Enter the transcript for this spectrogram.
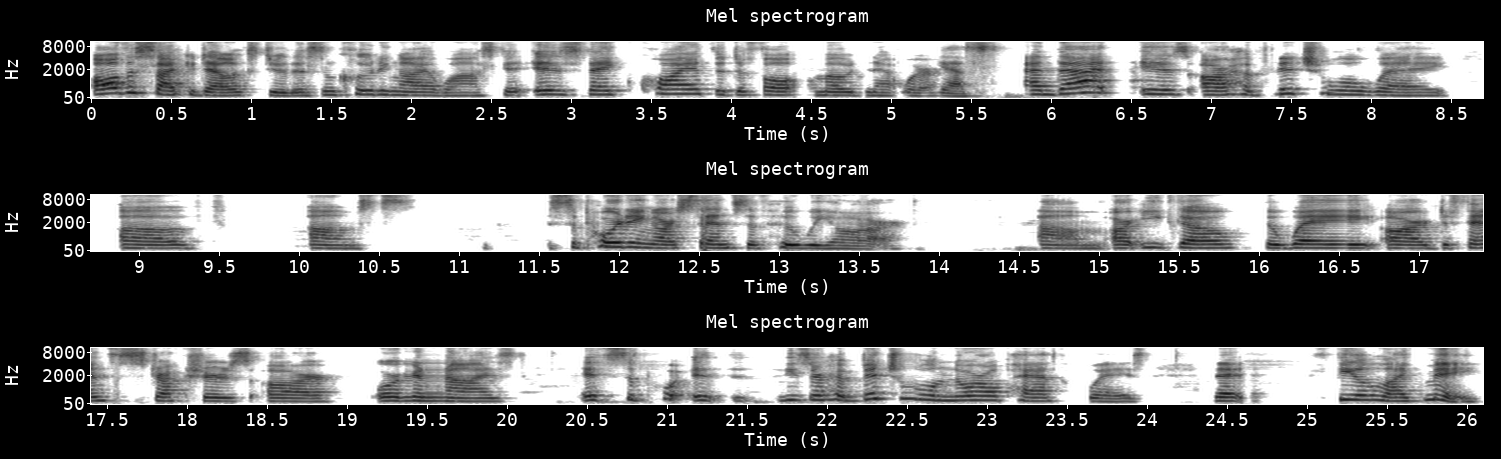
all the psychedelics do this, including ayahuasca, is they quiet the default mode network. yes And that is our habitual way of um, s- supporting our sense of who we are. Um, our ego, the way our defense structures are organized, it's support. It, these are habitual neural pathways that feel like me.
